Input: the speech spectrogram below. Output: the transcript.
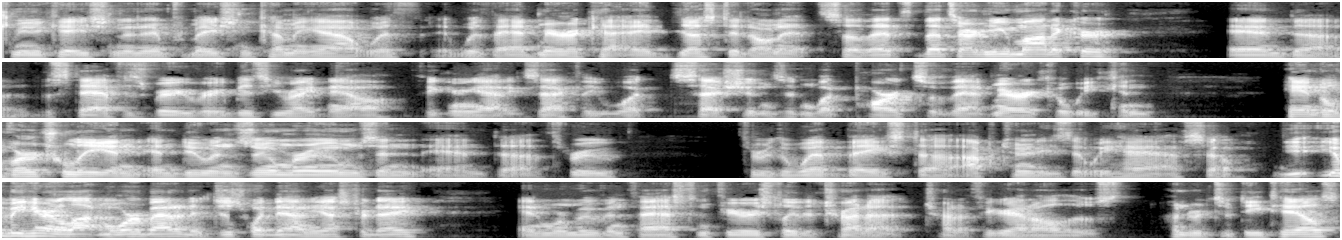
communication and information coming out with with Admerica Adjusted on it. So that's that's our new moniker and uh, the staff is very very busy right now figuring out exactly what sessions and what parts of Admerica we can handle virtually and, and do in zoom rooms and and uh, through through the web-based uh, opportunities that we have. So you, will be hearing a lot more about it. It just went down yesterday and we're moving fast and furiously to try to try to figure out all those hundreds of details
